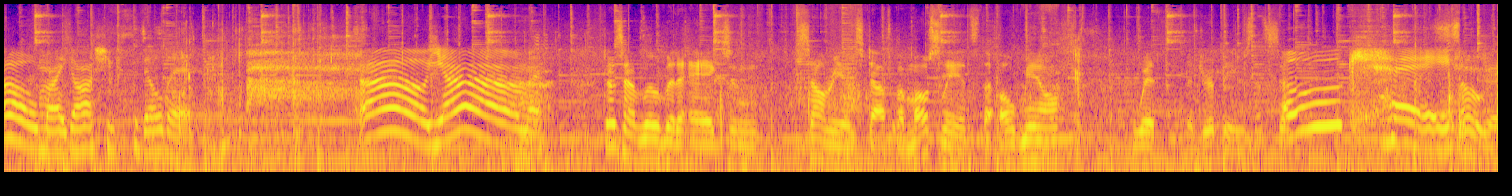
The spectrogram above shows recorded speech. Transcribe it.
Oh my gosh, you spilled it. Oh, yum. Does have a little bit of eggs and celery and stuff, but mostly it's the oatmeal with the drippings. That's so, Okay. so good.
